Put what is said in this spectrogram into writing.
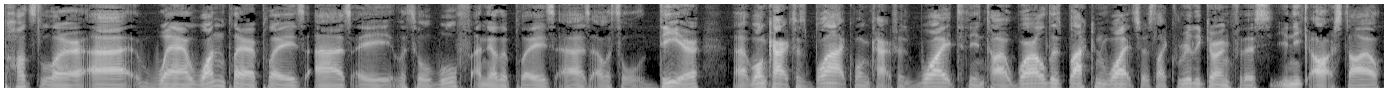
puzzler uh, where one player plays as a little wolf and the other plays as a little deer. Uh, one character is black, one character is white. The entire world is black and white, so it's like really going for this unique art style.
